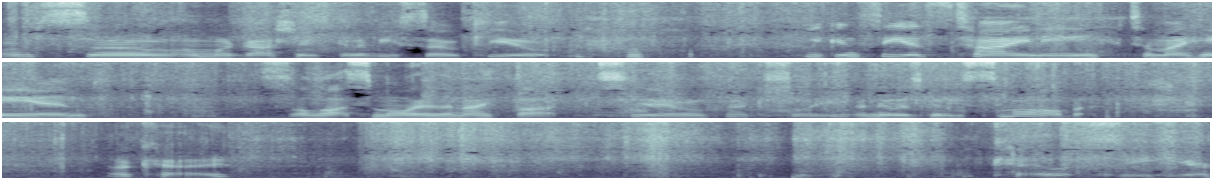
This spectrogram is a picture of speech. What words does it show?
I'm so, oh my gosh, he's going to be so cute. you can see it's tiny to my hand. It's a lot smaller than I thought, too, actually. I knew it was going to be small, but okay. Okay, let's see here.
